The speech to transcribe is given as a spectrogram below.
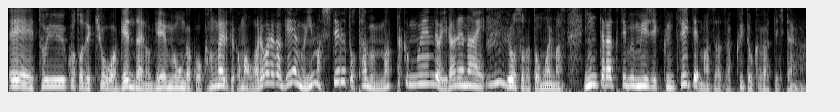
えーということで今日は現代のゲーム音楽を考えるというか、まあ、我々がゲーム今してると多分全く無縁ではいられない要素だと思います、インタラクティブミュージックについてまずはざっくりと伺っていきたいな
